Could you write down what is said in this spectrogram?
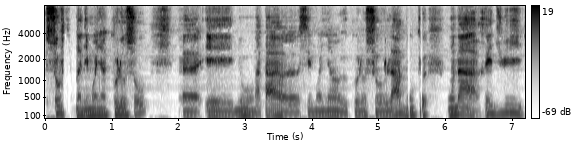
Sauf si on a des moyens colossaux. Euh, et nous, on n'a pas euh, ces moyens colossaux-là. Donc, on a réduit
